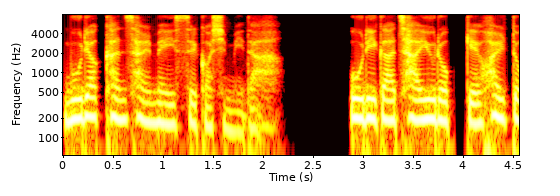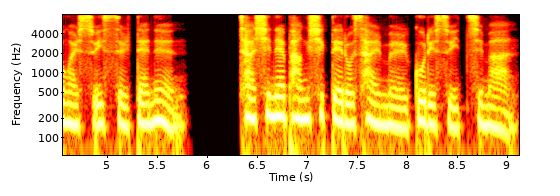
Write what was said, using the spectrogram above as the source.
무력한 삶에 있을 것입니다. 우리가 자유롭게 활동할 수 있을 때는 자신의 방식대로 삶을 꾸릴 수 있지만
